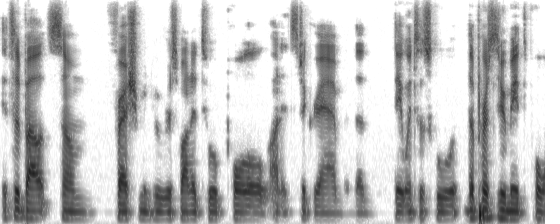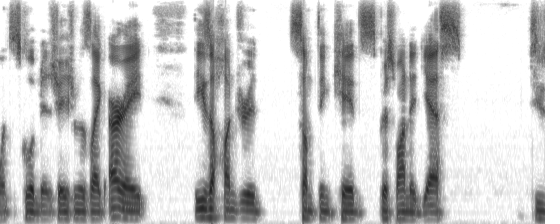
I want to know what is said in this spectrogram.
it's about some freshman who responded to a poll on Instagram, and then they went to school. The person who made the poll went to school administration was like, "All right, these hundred something kids responded yes, do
